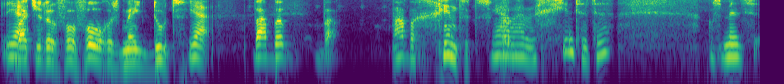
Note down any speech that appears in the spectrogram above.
Ja. wat je er vervolgens mee doet. Ja. Waar, be- waar, waar begint het? Ja, waar begint het, hè? Als mensen...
